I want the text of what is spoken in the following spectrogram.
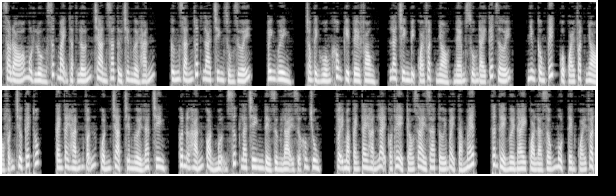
sau đó một luồng sức mạnh thật lớn tràn ra từ trên người hắn, cứng rắn vứt La Trinh xuống dưới. Oanh oanh, trong tình huống không kịp đề phòng, La Trinh bị quái vật nhỏ ném xuống đáy kết giới, nhưng công kích của quái vật nhỏ vẫn chưa kết thúc, cánh tay hắn vẫn quấn chặt trên người La Trinh, hơn nữa hắn còn mượn sức La Trinh để dừng lại giữa không trung, vậy mà cánh tay hắn lại có thể kéo dài ra tới 7-8 mét, thân thể người này quả là giống một tên quái vật,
